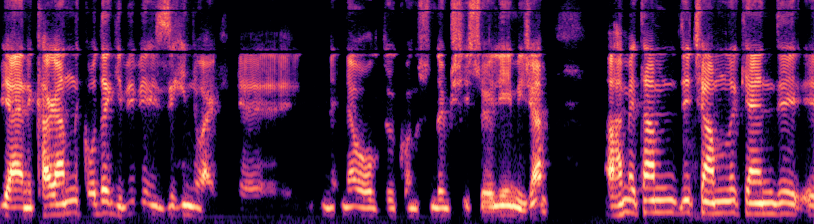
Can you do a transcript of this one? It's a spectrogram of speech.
yani karanlık oda gibi bir zihin var. E, ne olduğu konusunda bir şey söyleyemeyeceğim. Ahmet Hamdi Çamlı kendi e,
